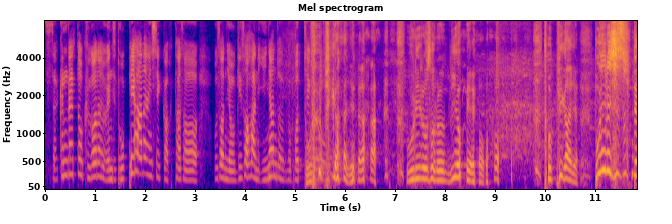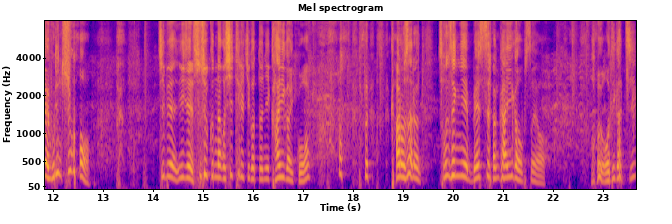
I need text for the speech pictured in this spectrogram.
진짜 근데 또 그거는 왠지 도피하는 식 같아서 우선 여기서 한 2년 정도 버티고 도피가 아니라 우리로서는 위험해요. 도피가 아니야. 본인의 실수인데 우린 죽어. 집에 이제 수술 끝나고 CT를 찍었더니 가위가 있고 간호사는 선생님 메스랑 가위가 없어요. 어, 어디 갔지?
